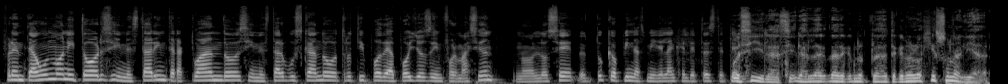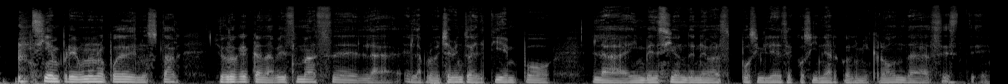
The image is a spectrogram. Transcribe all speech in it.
frente a un monitor sin estar interactuando, sin estar buscando otro tipo de apoyos de información. No lo sé. ¿Tú qué opinas, Miguel Ángel, de todo este tema? Pues sí, la, la- la- la tecno- la tecnología es una aliada. Siempre uno no puede denostar. Yo creo que cada vez más eh, la- el aprovechamiento del tiempo, la invención de nuevas posibilidades de cocinar con microondas, este,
